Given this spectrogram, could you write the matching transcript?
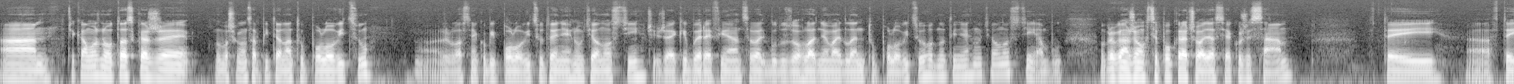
A čaká možno otázka, že, lebo však on sa pýta na tú polovicu, že vlastne akoby polovicu tej nehnuteľnosti, čiže aj keď bude refinancovať, budú zohľadňovať len tú polovicu hodnoty nehnuteľnosti a bu- no že on chce pokračovať asi akože sám v tej, v tej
